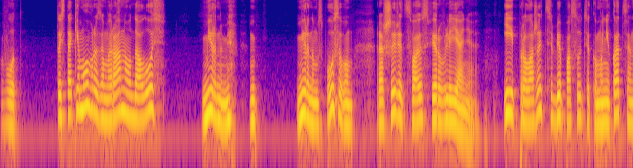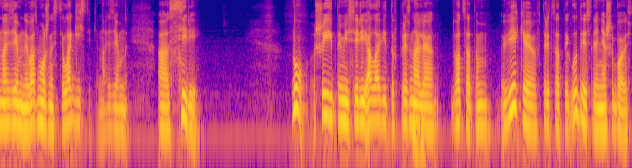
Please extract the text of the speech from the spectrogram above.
Вот. То есть таким образом Ирану удалось мирными, мирным способом расширить свою сферу влияния и проложить себе, по сути, коммуникации наземной, возможности логистики наземной а, с Сирией. Ну, шиитами Сирии алавитов признали в 20 веке, в 30-е годы, если я не ошибаюсь.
